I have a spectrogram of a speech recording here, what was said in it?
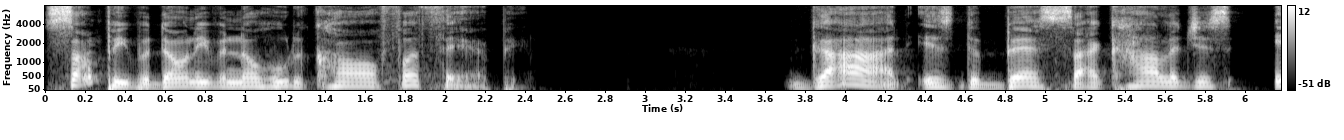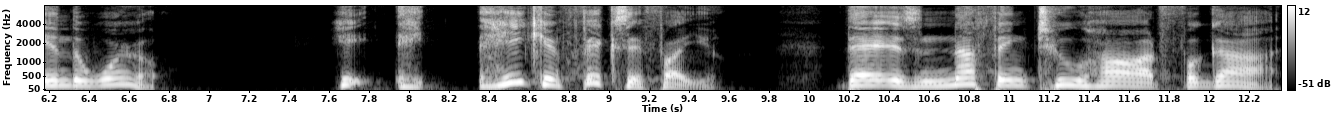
Some people don't even know who to call for therapy. God is the best psychologist in the world. He, he he can fix it for you. There is nothing too hard for God.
